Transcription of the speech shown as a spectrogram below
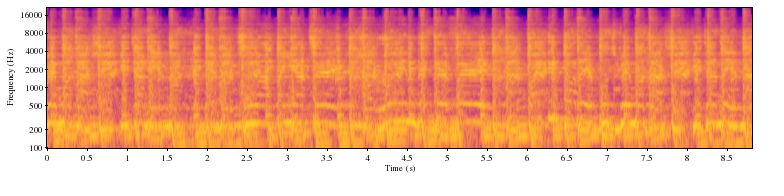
আসবে মজা, সে কি জানে না। প্রেমের ছোঁয়া তাই আছে, সব রঙিন দেখতে পরে বুঝবে মজা, সে কি জানে না।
